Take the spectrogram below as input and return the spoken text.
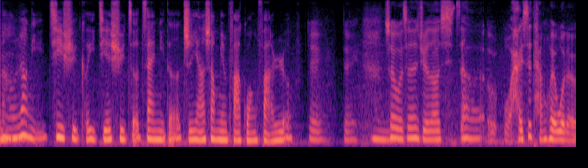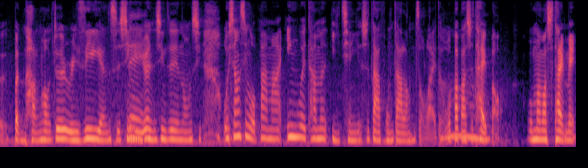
然后让你继续可以接续着在你的职涯上面发光发热。对对、嗯，所以我真的觉得，呃，我还是谈回我的本行哦，就是 resilience 心理韧性这些东西。我相信我爸妈，因为他们以前也是大风大浪走来的。哦、我爸爸是太保，我妈妈是太妹。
